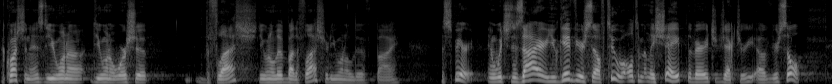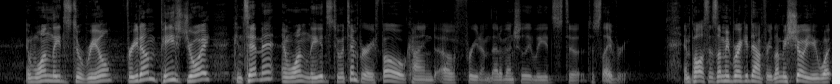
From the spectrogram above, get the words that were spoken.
The question is do you want to do you want to worship the flesh? Do you want to live by the flesh or do you want to live by the spirit? And which desire you give yourself to will ultimately shape the very trajectory of your soul. And one leads to real freedom, peace, joy, contentment, and one leads to a temporary faux kind of freedom that eventually leads to, to slavery. And Paul says, Let me break it down for you. Let me show you what,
